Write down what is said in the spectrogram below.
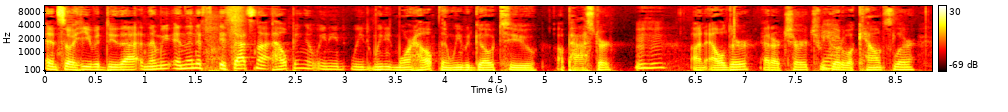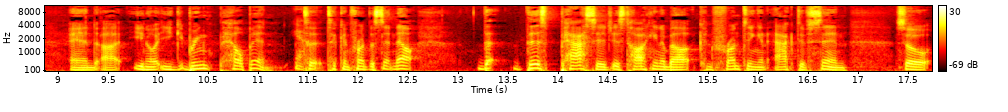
and so he would do that, and then we, and then if, if that's not helping, and we need we, we need more help, then we would go to a pastor, an elder at our church. We'd go Mm-hmm. To a counselor, and uh, you know, you bring help in Yeah. to to confront the sin. Now, that this passage is talking about confronting an active sin, so.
